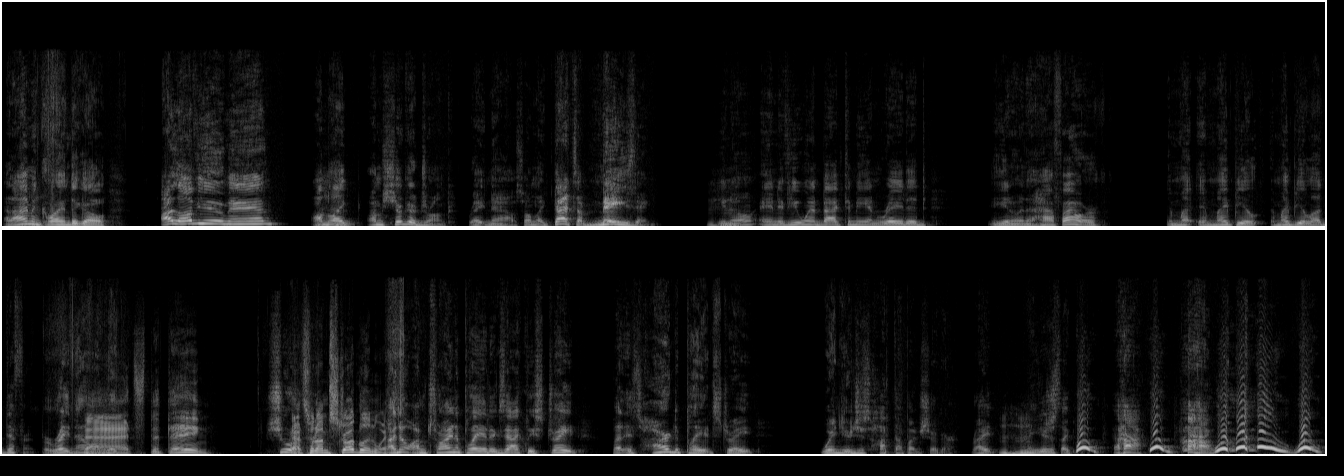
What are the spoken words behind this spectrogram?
And I'm inclined to go, I love you, man. I'm like, I'm sugar drunk right now. So I'm like, that's amazing. You know, and if you went back to me and rated, you know, in a half hour, it might it might be a, it might be a lot different. But right now, I'm like, That's the thing. Sure. That's what I'm struggling with. I know I'm trying to play it exactly straight, but it's hard to play it straight when you're just hopped up on sugar, right? Mm-hmm. And you're just like, woo, ha ha, woo, ha ha, woo, woo, woo.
